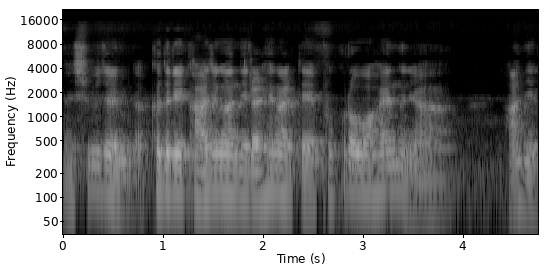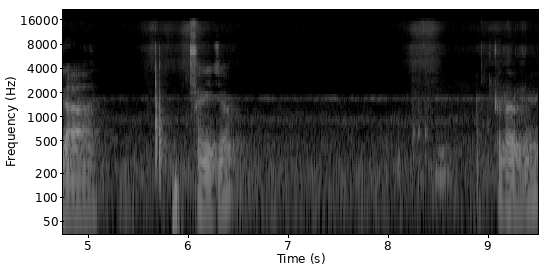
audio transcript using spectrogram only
12절입니다. 그들이 가증한 일을 행할 때 부끄러워하였느냐? 아니라 아니죠. 그 다음에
